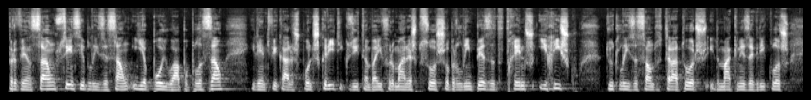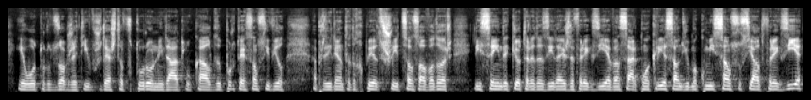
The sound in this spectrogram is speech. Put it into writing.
prevenção, sensibilização e apoio à população, identificar os pontos críticos e também informar as pessoas sobre a limpeza de terrenos e risco de utilização de tratores e de máquinas agrícolas é outro dos objetivos desta futura unidade local de proteção civil. A Presidente de Repesos e de São Salvador disse ainda que outra das ideias da freguesia é avançar com a criação de uma comissão social de freguesia.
